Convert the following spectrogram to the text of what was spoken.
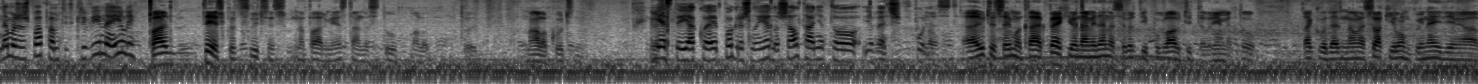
Ne možeš popamtiti krivine ili? Pa teško, slične su na par mjesta, da se tu malo, to je malo kočenje. Jeste, i ako je pogrešno jedno šaltanje, to je već puno. Jeste. A juče sam imao taj peh i onda mi danas se vrti po glavi čita vrijeme to. Tako da na onaj svaki lom koji ne idem, ja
